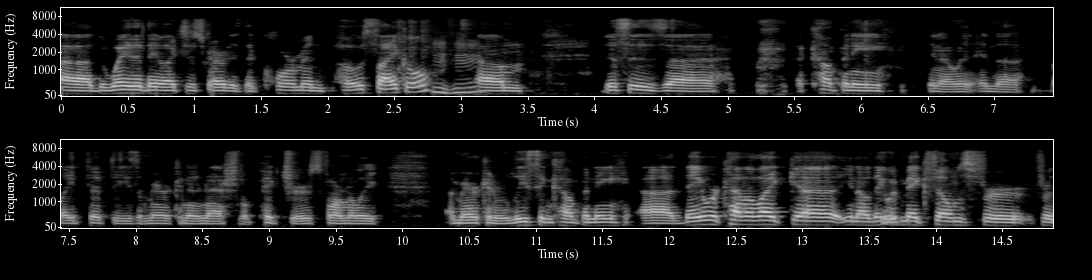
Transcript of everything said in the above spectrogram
uh, the way that they like to describe it is the Corman Poe cycle. Mhm. Um, this is uh, a company, you know, in, in, the late 50s, American International Pictures, formerly American Releasing Company. Uh, they were kind of like, uh, you know, they would make films for for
